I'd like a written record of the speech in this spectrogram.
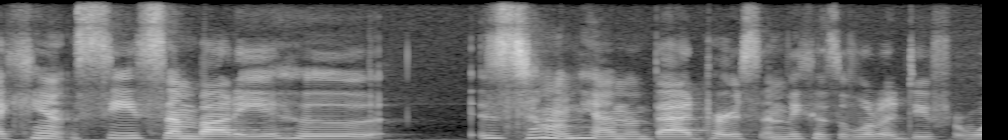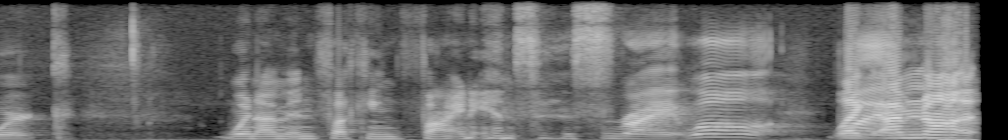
I can't see somebody who is telling me I'm a bad person because of what I do for work when I'm in fucking finances. Right. Well, Like, I'm not,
